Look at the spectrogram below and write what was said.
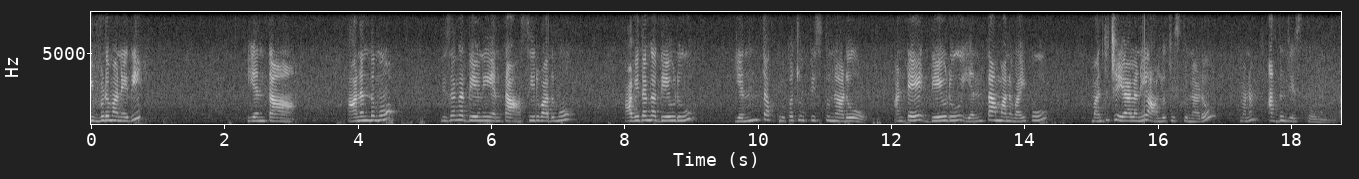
ఇవ్వడం అనేది ఎంత ఆనందమో నిజంగా దేవుని ఎంత ఆశీర్వాదమో ఆ విధంగా దేవుడు ఎంత కృప చూపిస్తున్నాడో అంటే దేవుడు ఎంత మన వైపు మంచి చేయాలని ఆలోచిస్తున్నాడో మనం అర్థం చేసుకోవాలన్నమాట.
